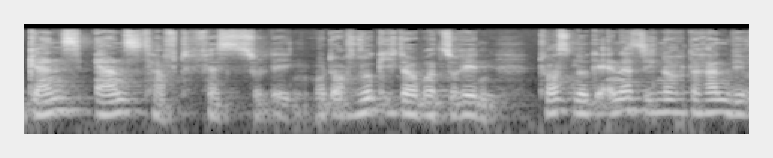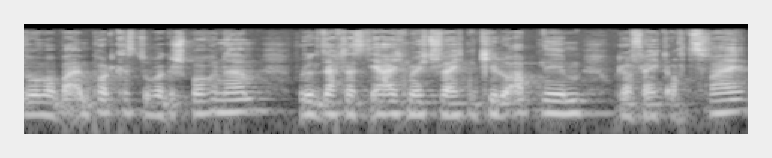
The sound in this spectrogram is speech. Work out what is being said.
ganz ernsthaft festzulegen und auch wirklich darüber zu reden. Thorsten, du erinnerst dich noch daran, wie wir mal bei einem Podcast darüber gesprochen haben, wo du gesagt hast, ja, ich möchte vielleicht ein Kilo abnehmen oder vielleicht auch zwei,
